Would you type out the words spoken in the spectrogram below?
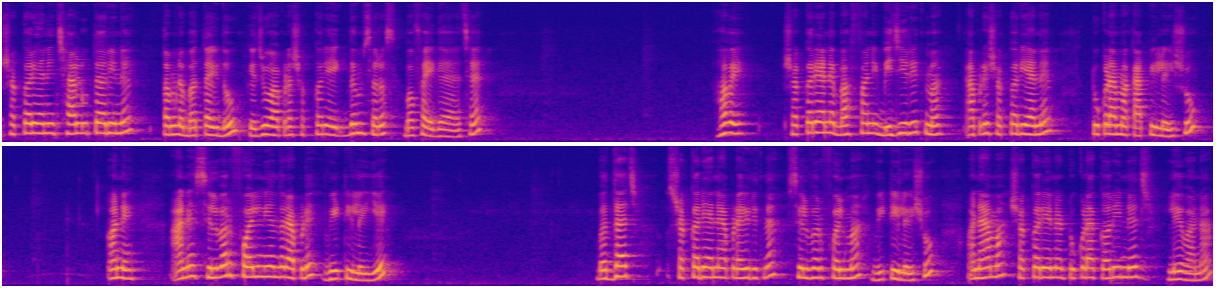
શક્કરિયાની છાલ ઉતારીને તમને બતાવી દઉં કે જો આપણા શક્કરિયા એકદમ સરસ બફાઈ ગયા છે. હવે શક્કરિયાને બાફવાની બીજી રીતમાં આપણે શક્કરિયાને ટુકડામાં કાપી લઈશું અને આને સિલ્વર ફોઇલની અંદર આપણે વીંટી લઈએ. બધા જ શક્કરિયાને આપણે આવી રીતના સિલ્વર ફોઇલમાં વીંટી લઈશું અને આમાં શક્કરિયાના ટુકડા કરીને જ લેવાના.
